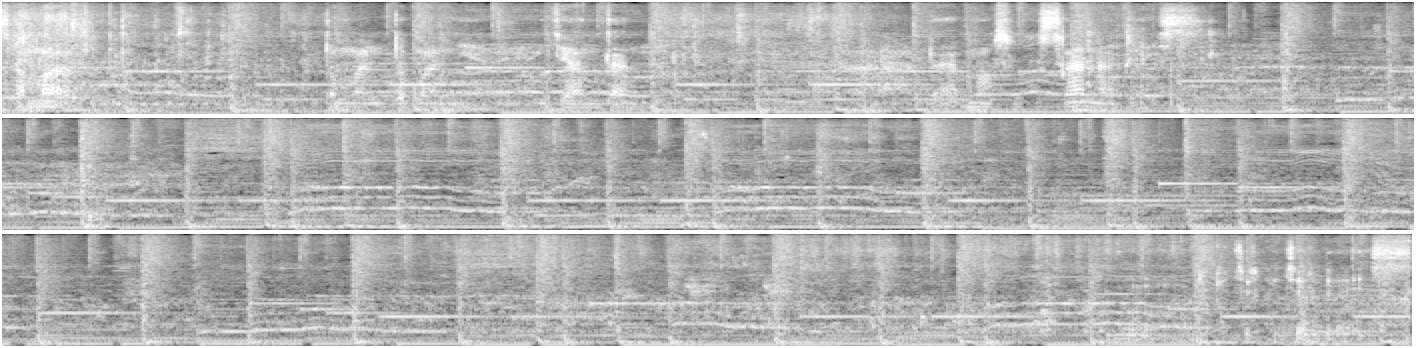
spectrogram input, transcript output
sama teman-temannya jantan. Udah masuk ke sana guys. Kejar-kejar guys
